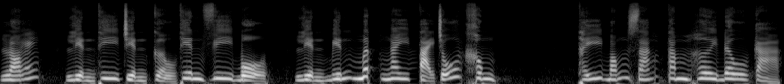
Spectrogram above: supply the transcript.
Lóe, liền thi triển cửu thiên vi bộ, liền biến mất ngay tại chỗ không. Thấy bóng dáng tâm hơi đâu cả.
